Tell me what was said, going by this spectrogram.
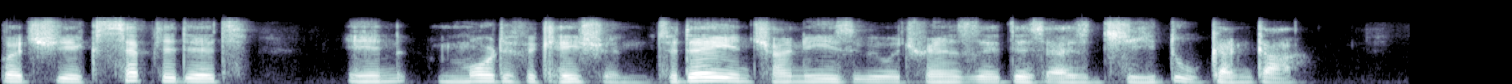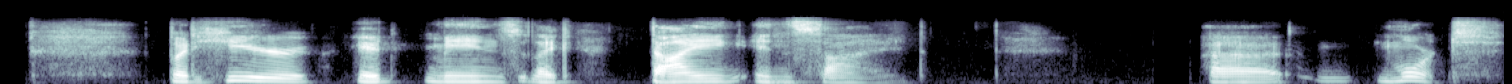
But she accepted it in mortification. Today in Chinese, we would translate this as 极度尴尬. But here it means like dying inside. Uh, mort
